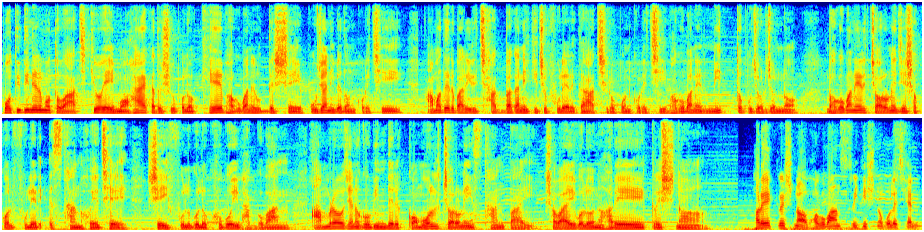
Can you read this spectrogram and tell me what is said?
প্রতিদিনের মতো আজকেও এই মহা একাদশী উপলক্ষে ভগবানের উদ্দেশ্যে পূজা নিবেদন করেছি। আমাদের বাড়ির ছাদ বাগানে কিছু ফুলের গাছ রোপণ করেছি ভগবানের নিত্য পুজোর জন্য। ভগবানের চরণে যে সকল ফুলের স্থান হয়েছে, সেই ফুলগুলো খুবই ভাগ্যবান। আমরাও যেন গোবিন্দের কমল চরণে স্থান পাই। সবাই বলুন, হরে কৃষ্ণ। হরে কৃষ্ণ, ভগবান শ্রীকৃষ্ণ বলেছেন,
